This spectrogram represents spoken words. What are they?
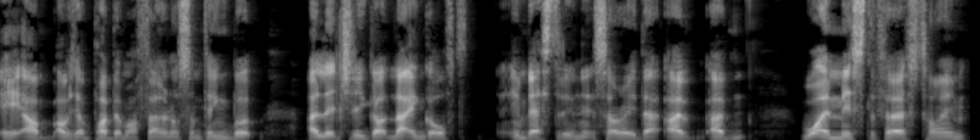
it, obviously I'll probably on my phone or something, but I literally got that engulfed, invested in it. Sorry that I've, I've what I missed the first time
